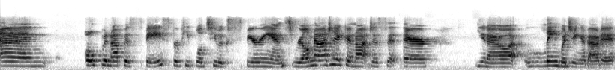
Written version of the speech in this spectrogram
and open up a space for people to experience real magic and not just sit there you know languaging about it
